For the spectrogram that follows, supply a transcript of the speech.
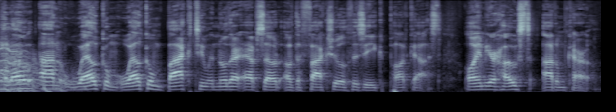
Hello and welcome, welcome back to another episode of the Factual Physique podcast. I'm your host, Adam Carroll.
